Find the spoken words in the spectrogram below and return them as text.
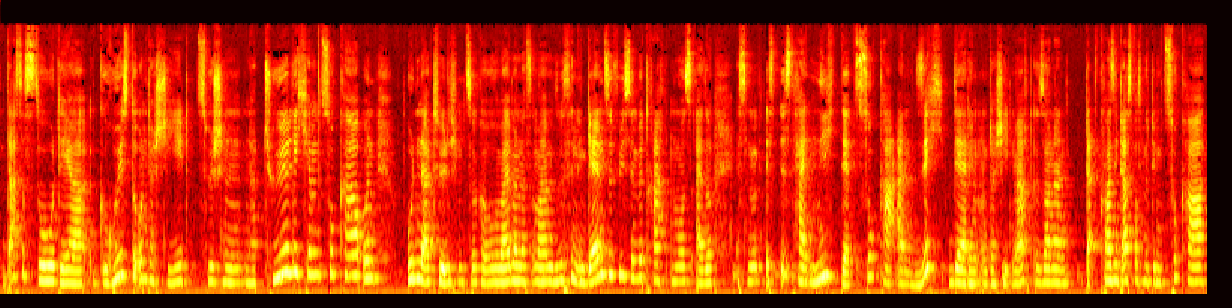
das ist so der größte Unterschied zwischen natürlichem Zucker und unnatürlichem Zucker, wobei man das immer ein bisschen in Gänsefüßchen betrachten muss. Also es, es ist halt nicht der Zucker an sich, der den Unterschied macht, sondern da, quasi das, was mit dem Zucker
